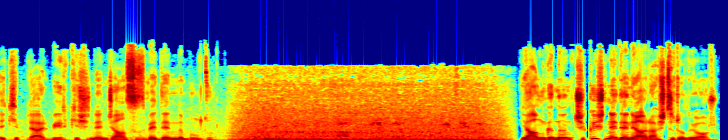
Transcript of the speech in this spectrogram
Ekipler bir kişinin cansız bedenini buldu. Yangının çıkış nedeni araştırılıyor.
